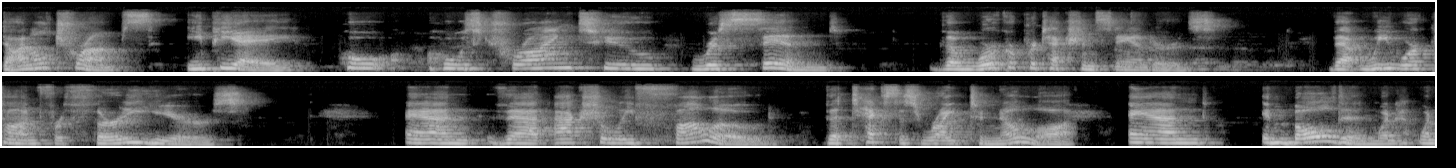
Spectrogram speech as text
Donald Trump's EPA, who who's trying to rescind the worker protection standards that we worked on for 30 years and that actually followed the Texas right to know law and emboldened when when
